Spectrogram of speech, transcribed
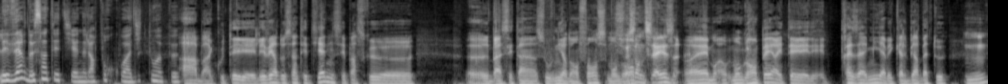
les Verts de Saint-Étienne. Alors, pourquoi? Dites-nous un peu. Ah bah écoutez, les, les vers de Saint-Étienne, c'est parce que euh, bah, c'est un souvenir d'enfance. Mon grand, 76. ouais, mon, mon grand-père était très ami avec Albert Batteux. Mhm.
